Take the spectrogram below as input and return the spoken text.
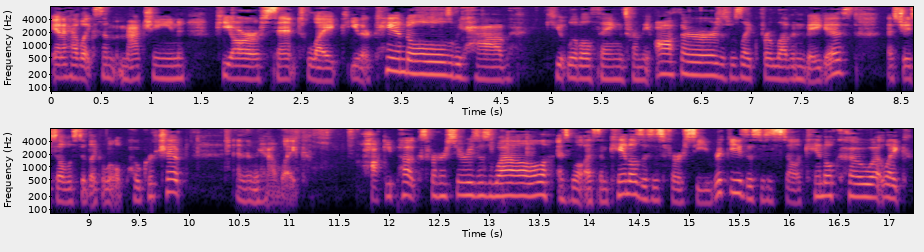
And I have like some matching PR scent, like either candles. We have cute little things from the authors. This was like for Love in Vegas. S.J. Sylvis did like a little poker chip. And then we have like hockey pucks for her series as well, as well as some candles. This is for C. Ricky's. This is a Stella Candle Co. like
